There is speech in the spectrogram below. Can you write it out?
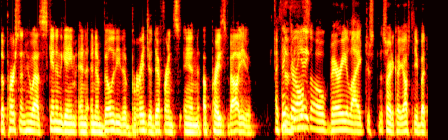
the person who has skin in the game and an ability to bridge a difference in appraised value. I think The they're VA also very like just sorry to cut you off, Steve, but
